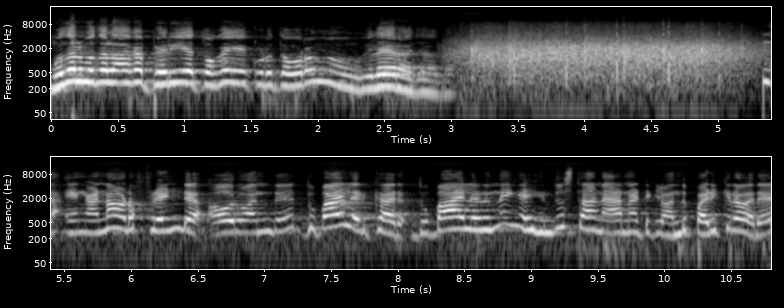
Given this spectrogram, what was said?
முதல் முதலாக பெரிய தொகையை கொடுத்தவரும் இளையராஜா தான். எங்கள் அண்ணாவோட ஃப்ரெண்டு அவர் வந்து துபாயில் இருக்கார். துபாயிலிருந்து இங்கே ஹிந்துஸ்தான் ஏர்நாட்டிக்கில் வந்து படிக்கிறவர்.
